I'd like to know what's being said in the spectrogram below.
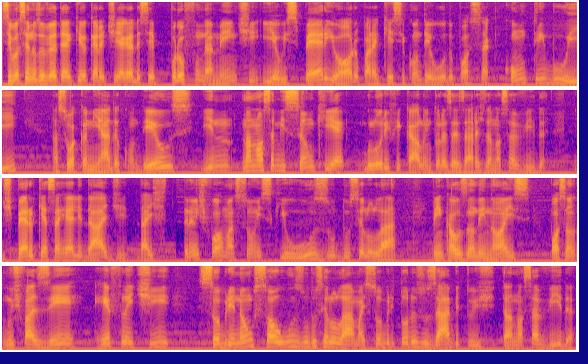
Se você nos ouviu até aqui, eu quero te agradecer profundamente e eu espero e oro para que esse conteúdo possa contribuir na sua caminhada com Deus e na nossa missão, que é glorificá-lo em todas as áreas da nossa vida. Espero que essa realidade das transformações que o uso do celular vem causando em nós possa nos fazer refletir sobre não só o uso do celular, mas sobre todos os hábitos da nossa vida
